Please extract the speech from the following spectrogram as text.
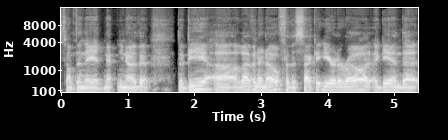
Something they had, you know, the the be uh, 11 and 0 for the second year in a row. Again, the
